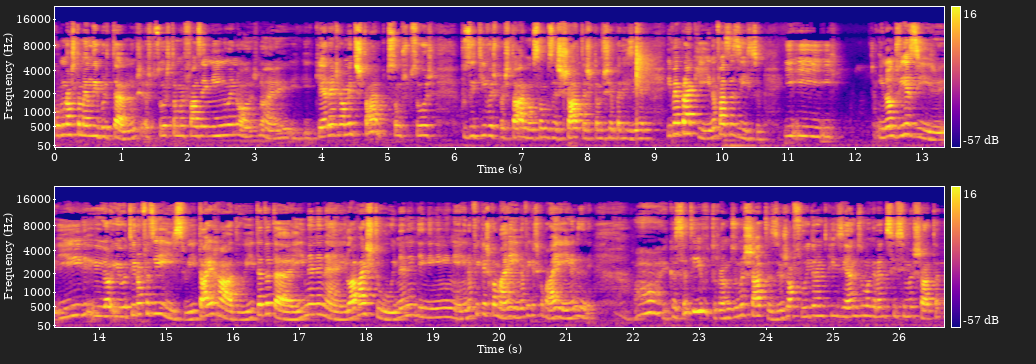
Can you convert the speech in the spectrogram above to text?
como nós também libertamos, as pessoas também fazem ninho em nós, não é? E, e querem realmente estar, porque somos pessoas positivas para estar, não somos as chatas que estamos sempre a dizer e vem para aqui, não faças isso. E, e- e- e não devias ir. E, e eu, a ti não fazia isso. E está errado. E tatatá e nananã. E lá vais tu. E nananã e não ficas com a mãe e não ficas com o pai e nananã. Ai, cansativo, tornamos umas chatas. Eu já fui durante 15 anos uma grandíssima chata.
